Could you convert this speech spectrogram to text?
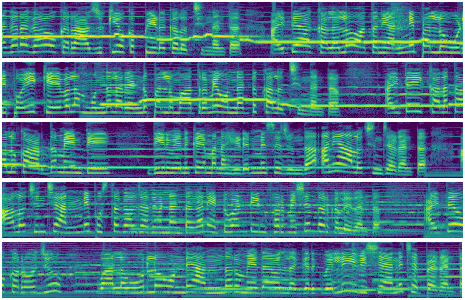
అనగనగా ఒక రాజుకి ఒక పీడకల వచ్చిందంట అయితే ఆ కలలో అతని అన్ని పళ్ళు ఊడిపోయి కేవలం ముందల రెండు పళ్ళు మాత్రమే ఉన్నట్టు కళ వచ్చిందంట అయితే ఈ కల తాలూకా అర్థం ఏంటి దీని వెనుక ఏమన్నా హిడెన్ మెసేజ్ ఉందా అని ఆలోచించాడంట. ఆలోచించి అన్ని పుస్తకాలు చదివిండంట కానీ ఎటువంటి ఇన్ఫర్మేషన్ దొరకలేదంట. అయితే ఒకరోజు వాళ్ళ ఊర్లో ఉండే అందరూ మేధావుల దగ్గరికి వెళ్ళి ఈ విషయాన్ని చెప్పాడంట.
